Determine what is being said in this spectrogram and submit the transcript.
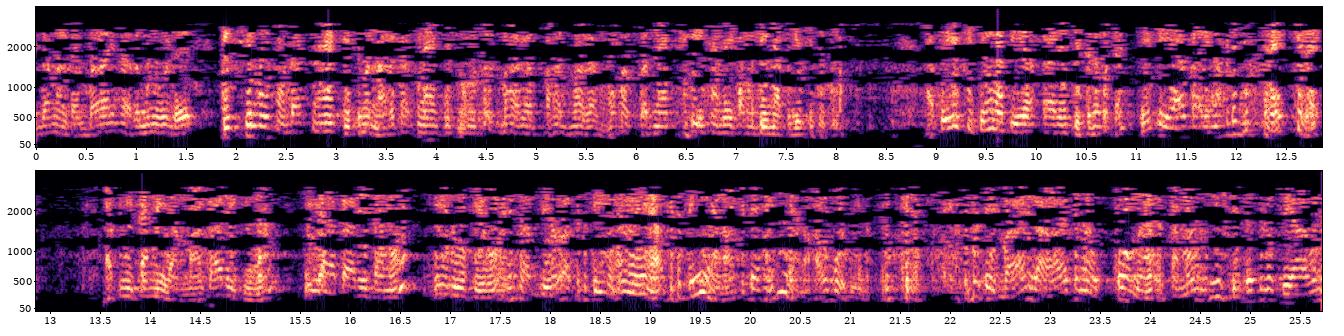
ගමන් බාහිර අරමුණු වල කිසිම හොඳක් නැහැ කිසිම නරකක් නැහැ කිසිම උසස් භාගයක් පහත් භාගයක් මොකක්වත් නැහැ ඒ හැම එකම තියෙන අපේ සිත තුළ. අපේ සිතන අපේ ආකාරයෙන් සිතනකොට ඒකේ ආකාරයෙන් අපිට දුක්ඛයි කරයි. අපි හිතන්නේ යම් ආකාරයකින් නම් ඒ ආකාරය තමයි ඒ රූපේ හෝ ඒ ශබ්දේ අපිට තියෙන්නේ අපිට තියෙනවා අපිට හැදෙනවා අවබෝධ වෙනවා. ඔබට ඒ බාහිර ආයතන ඔක්කොම තමන්ගේ සිත තුළ ක්‍රියාවන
